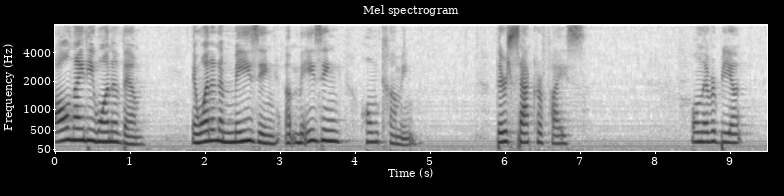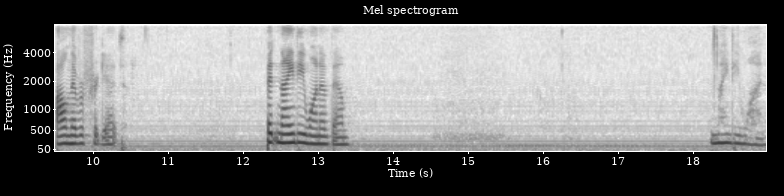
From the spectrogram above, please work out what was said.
All 91 of them. And what an amazing, amazing homecoming. Their sacrifice will never be, un- I'll never forget but 91 of them. 91.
